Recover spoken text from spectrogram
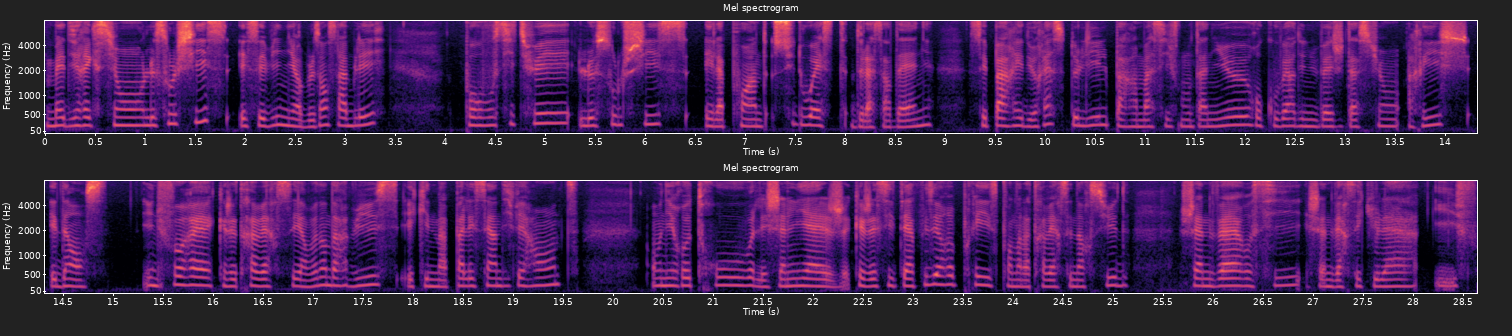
Mais direction le Soulchis et ses vignobles ensablés. Pour vous situer, le Soulchis est la pointe sud-ouest de la Sardaigne, séparée du reste de l'île par un massif montagneux recouvert d'une végétation riche et dense. Une forêt que j'ai traversée en venant d'Arbus et qui ne m'a pas laissée indifférente. On y retrouve les chênes lièges que j'ai cités à plusieurs reprises pendant la traversée nord-sud, chênes verts aussi, chênes verts séculaires, if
